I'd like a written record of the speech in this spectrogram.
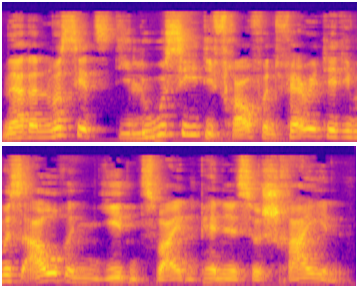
Na, dann muss jetzt die Lucy, die Frau von Tail, die muss auch in jedem zweiten Panel so schreien.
